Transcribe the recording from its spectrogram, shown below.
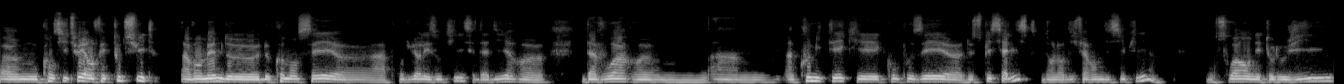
euh, constituer en fait tout de suite avant même de, de commencer euh, à produire les outils, c'est-à-dire euh, d'avoir euh, un, un, comité qui est composé de spécialistes dans leurs différentes disciplines, donc soit en éthologie,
